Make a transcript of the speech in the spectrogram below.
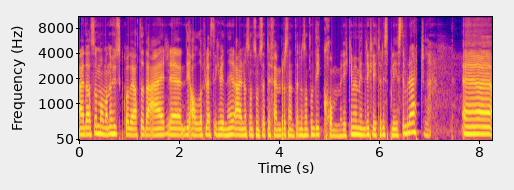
Nei, da så må man jo huske på det at det er eh, de aller fleste kvinner er noe sånt som 75% eller noe sånt, og de kommer ikke med mindre klitoris blir stimulert. Nei. Uh,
